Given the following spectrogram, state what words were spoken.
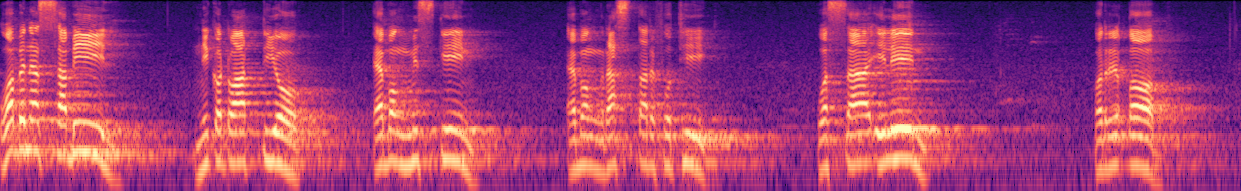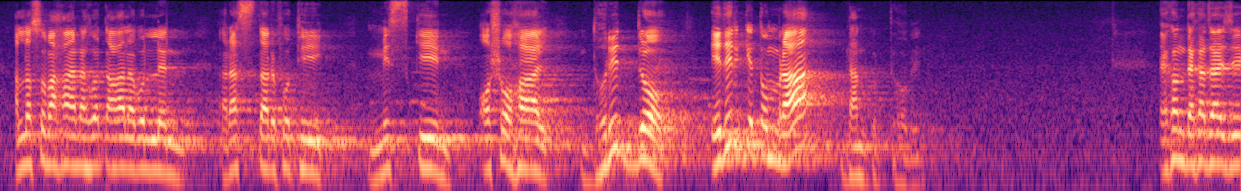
ওয়াবনাস সাবিল। নিকট আত্মীয় এবং মিসকিন এবং রাস্তার পথিক ওয়াসাইলিন রিকব। আল্লাহ ওয়া তাআলা বললেন, রাস্তার পথিক মিসকিন, অসহায় দরিদ্র, এদেরকে তোমরা দান করতে হবে। এখন দেখা যায় যে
